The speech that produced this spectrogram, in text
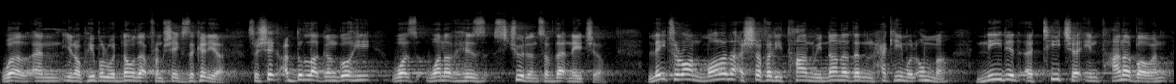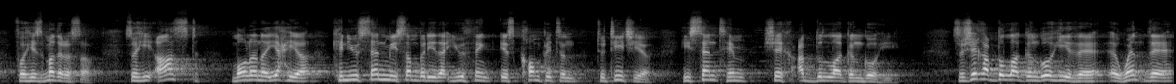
well. And you know, people would know that from Sheikh Zakaria. So Sheikh Abdullah Gangohi was one of his students of that nature. Later on, Maulana Ashraf Ali Thanwi, none other than Hakim al Ummah, needed a teacher in Thanabawan for his madrasa. So he asked Maulana Yahya, Can you send me somebody that you think is competent to teach here? He sent him Sheikh Abdullah Gangohi. So Sheikh Abdullah Gangohi there, uh, went there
